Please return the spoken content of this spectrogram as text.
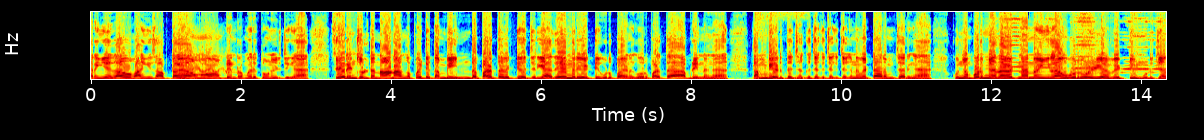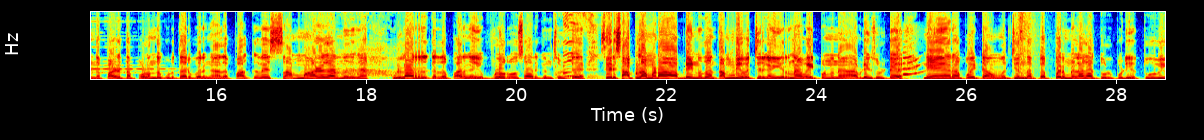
இறங்கி ஏதாவது வாங்கி சாப்பிட்டாவே ஆகணும் அப்படின்ற மாதிரி தோணிடுச்சுங்க. சரின்னு சொல்லிட்டு நானும் அங்கே போயிட்டு தம்பி இந்த பழத்தை வெட்டி வச்சிருக்கேன் அதே மாதிரி வெட்டி கொடுப்பா எனக்கு ஒரு பழத்தை அப்படின்னுங்க. தம்பி எடுத்து சக்கு சக்கு சக்கு சக்குன்னு வெட்ட ஆரம்பிச்சாருங்க. கொஞ்சம் பொறுமையாக தான் வெட்டினார்னு வைங்களேன். ஒரு வழியாக வெட்டி முடிச்சு அந்த பழத்தை பொழந்து கொடுத்தாரு பாருங்க. அதை பார்க்கவே செம்ம அழகாக இருந்ததுங்க. உள்ளார இருக்கிறத பாருங்க எவ்வளோ ரோஸா இருக்குன்னு சொல்லிட்டு. சரி சாப்பிடலாமாடா அப்படின்னதும் தம்பி வச்சிருக்கேன் இருண்ண வெயிட் பண்ணுனேன் அப்படின்னு சொல்லிட்டு நேராக போயிட்டு அவன் வச்சிருந்த பெப்பர் மிளகாத்தூள் பொடியை தூவி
